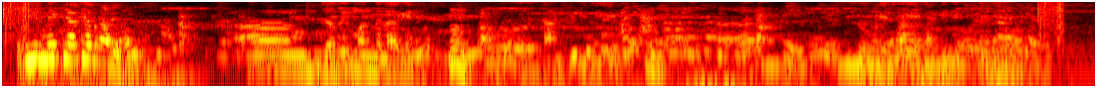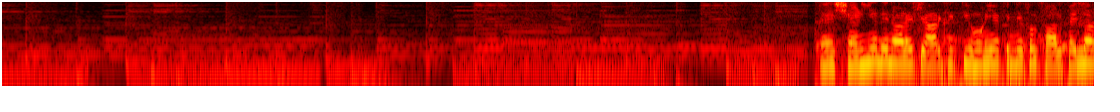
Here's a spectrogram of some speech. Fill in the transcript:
तस्वीर में क्या क्या बना रहे हो अम, जो भी मन में लगे हम्म, वो शांति के लिए सुख के लिए हैप्पीनेस के लिए ਸ਼ੈਣੀਆਂ ਦੇ ਨਾਲ ਇਹ ਤਿਆਰ ਕੀਤੀ ਹੋਣੀ ਹੈ। ਕਿੰਨੇ ਸੌ ਸਾਲ ਪਹਿਲਾਂ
